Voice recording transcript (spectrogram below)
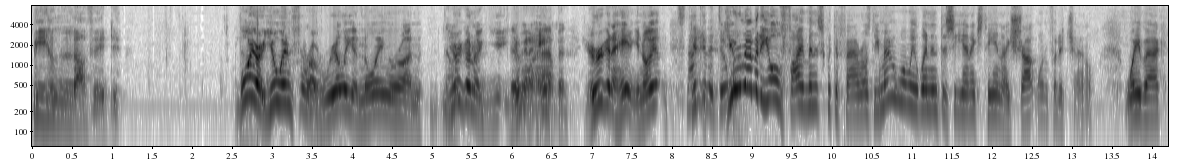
beloved. Boy, are you in for a really annoying run. You're gonna, you, you're gonna hate him. You're gonna hate him. You know, it's not gonna do it. Do you well. remember the old five minutes with the Pharaohs? Do you remember when we went in to see NXT and I shot one for the channel way back?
